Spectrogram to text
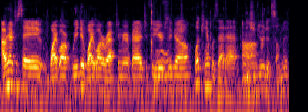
I would have to say whitewater. We did whitewater rafting merit badge a few years ago. What camp was that at? Did Um, you do it at Summit?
